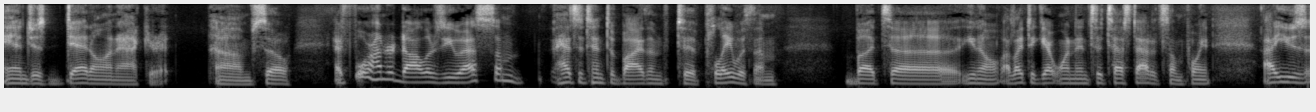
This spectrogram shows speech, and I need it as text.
and just dead on accurate. Um, so, at four hundred dollars US, I'm hesitant to buy them to play with them but uh, you know i'd like to get one in to test out at some point i use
